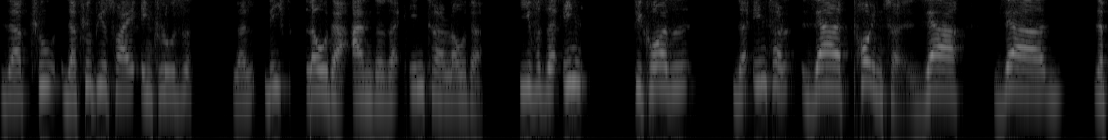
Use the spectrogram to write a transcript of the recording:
the Q the qp-trie includes the leaf loader and the interloader. If the in because the inter their point their their the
